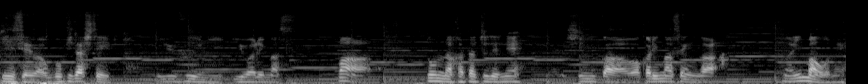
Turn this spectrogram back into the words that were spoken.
人生は動き出しているというふうに言われます。まあ、どんな形でね、死ぬかわかりませんが、まあ、今をね、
